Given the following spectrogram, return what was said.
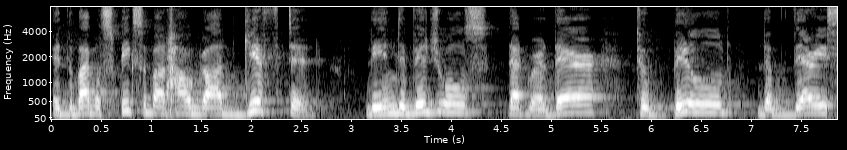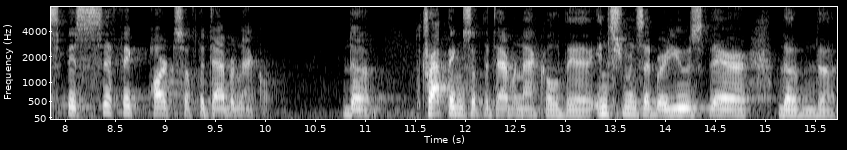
it, the Bible speaks about how God gifted the individuals that were there to build the very specific parts of the tabernacle. The trappings of the tabernacle, the instruments that were used there, the, the,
